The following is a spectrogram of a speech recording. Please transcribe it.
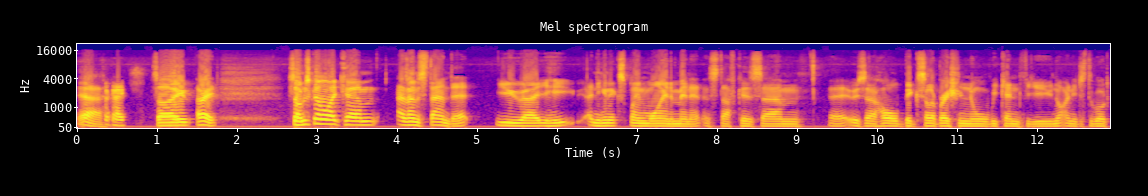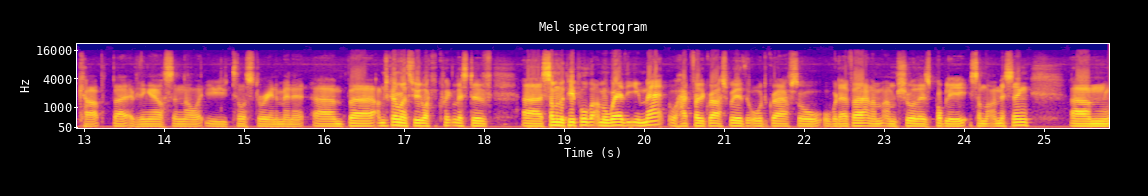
Yeah. It's okay. So, all right. So I'm just gonna like, um, as I understand it, you, uh, you and you can explain why in a minute and stuff because um, uh, it was a whole big celebration all weekend for you, not only just the World Cup but everything else. And I'll let you tell a story in a minute. Um, but I'm just gonna run through like a quick list of uh, some of the people that I'm aware that you met or had photographs with, or autographs or, or whatever. And I'm, I'm sure there's probably some that I'm missing. Um,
